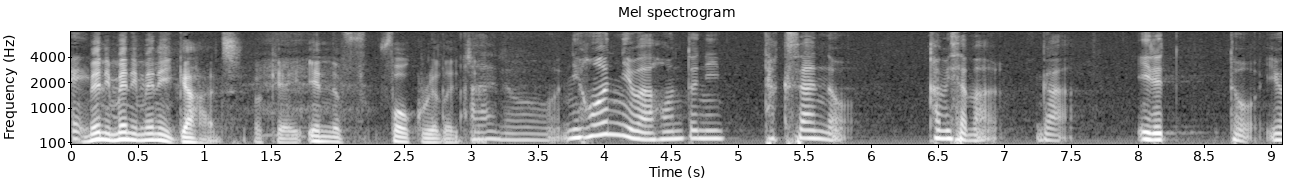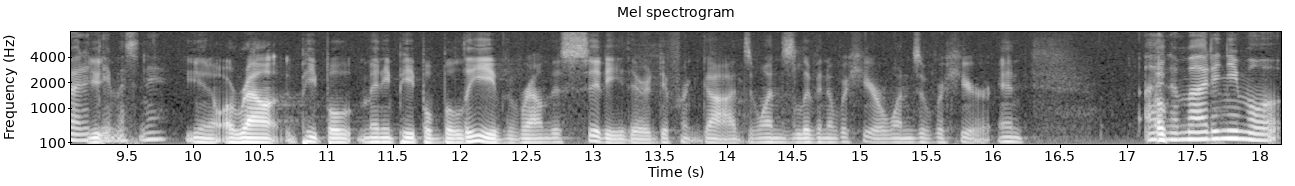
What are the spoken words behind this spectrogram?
Eh. many, many, many gods, okay, in the f- folk religion. あの日本には本当にたくさんの神様がいる と言われていますね。 You know, around people, many people believe around this city there are different gods. One's living over here, one's over here. And あの周りにも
